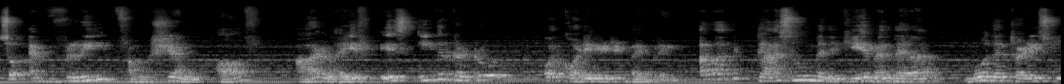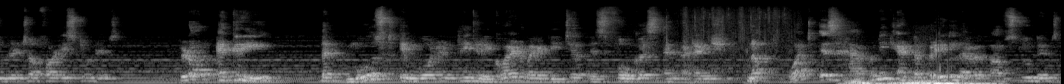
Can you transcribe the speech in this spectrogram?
So every function of our life is either controlled or coordinated by brain. अब आप एक classroom में देखिए when there are more than 30 students or 40 students, you'd all agree that most important thing required by a teacher is focus and attention. Now, what is happening at the brain level of students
